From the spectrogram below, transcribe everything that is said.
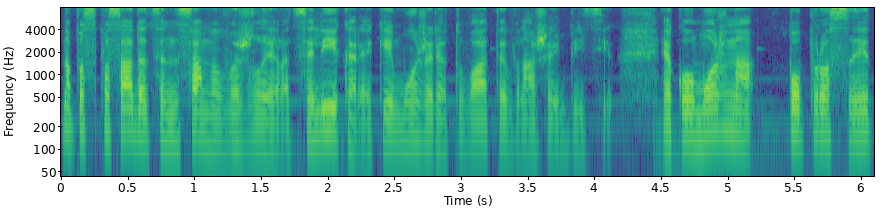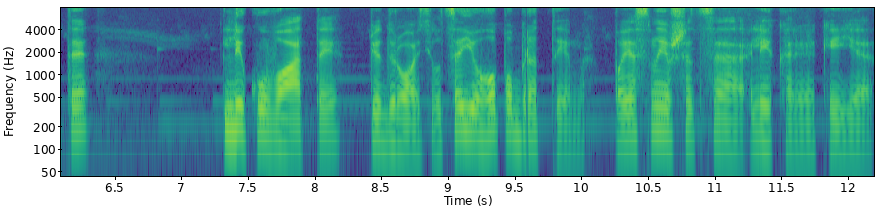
На посада це не саме важливе. Це лікар, який може рятувати в наших бійців, якого можна попросити лікувати підрозділ. Це його побратими. Пояснивши це лікарю, який є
